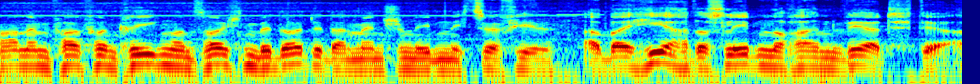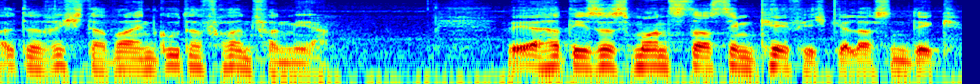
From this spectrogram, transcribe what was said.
An, im Fall von Kriegen und Seuchen bedeutet ein Menschenleben nicht sehr viel. Aber hier hat das Leben noch einen Wert. Der alte Richter war ein guter Freund von mir. Wer hat dieses Monster aus dem Käfig gelassen, Dick?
